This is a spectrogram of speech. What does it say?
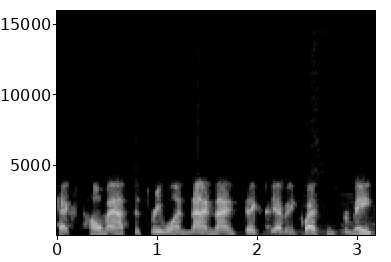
text home app to 31996. If you have any questions for me,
